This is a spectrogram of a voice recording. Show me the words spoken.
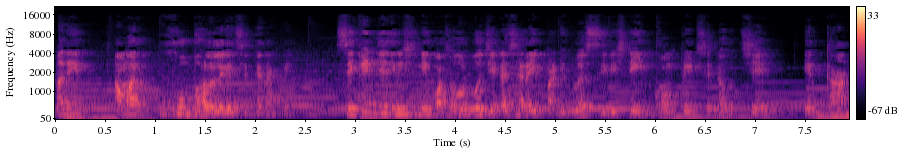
মানে আমার খুব ভালো লেগেছে তেনাকে। সেকেন্ড যে জিনিসটা নিয়ে কথা বলব, যেটা ছাড়া এই পার্টিকুলার সিরিজটা ইনকমপ্লিট সেটা হচ্ছে এর গান।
